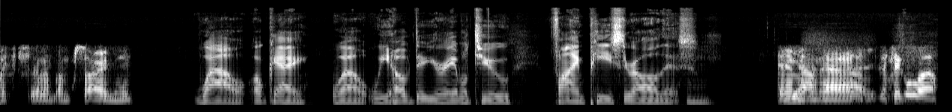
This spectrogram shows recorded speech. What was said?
Like I said, I'm, I'm sorry, man. Wow. Okay. Well, we hope that you're able to find peace through all this. Yeah, Yeah, man, uh, uh, it's gonna take a while.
